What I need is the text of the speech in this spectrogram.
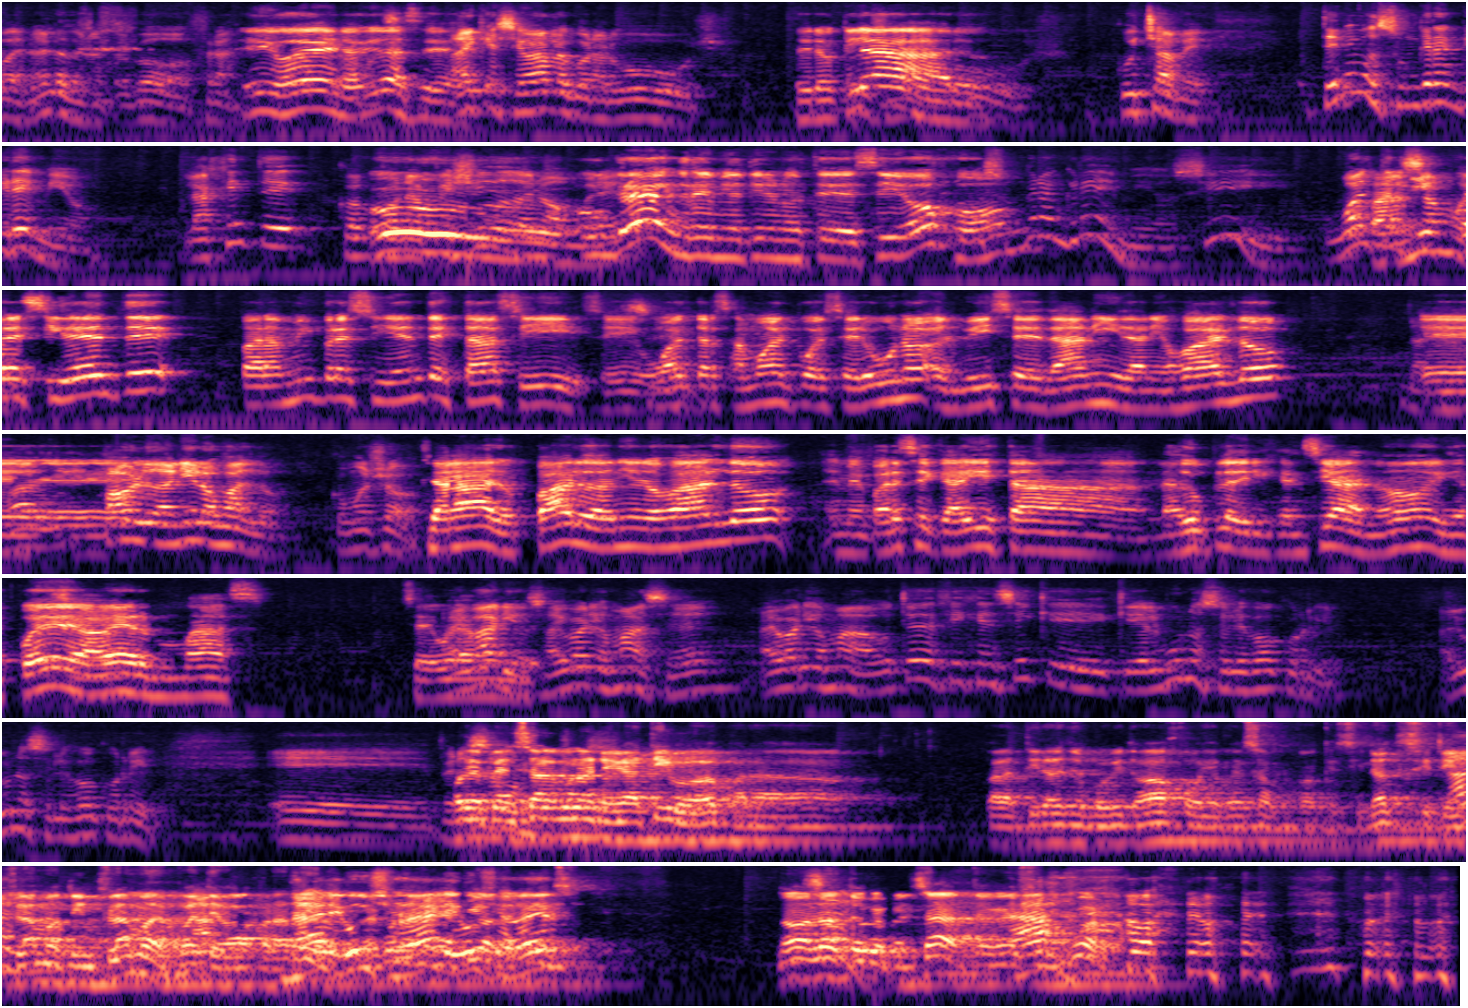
bueno, es lo que nos tocó, Frank. Y bueno, ¿qué hace? Hay que llevarlo con orgullo. Pero claro. Escúchame, tenemos un gran gremio. La gente con, con Uh, apellido de nombre. Un gran gremio tienen ustedes, sí, Es ojo. un gran gremio, sí. Walter Para mí Samuel. presidente, para mí presidente está, sí, sí, Sí. Walter Samuel puede ser uno, el vice Dani, Dani Osvaldo. Daniel eh, Osvaldo. Pablo Daniel Osvaldo, como yo. Claro, Pablo, Daniel Osvaldo, eh, me parece que ahí está la dupla dirigencial, ¿no? Y después debe Sí. haber más. Hay varios, hay varios más, ¿eh? Hay varios más. Ustedes fíjense que, que a algunos se les va a ocurrir. A algunos se les va a ocurrir. Eh, pero Puedes pensar alguno muchos. negativo ¿eh? para, para tirarte un poquito abajo y pensar, porque si no, si te Dale. inflamo, te inflamo, después te vas para arriba. Dale, Gullo, Alguno dale, Gullo, a ver. No, no, tengo que pensar, tengo que hacer un Ah, bueno, bueno, bueno.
